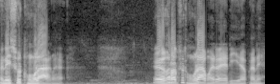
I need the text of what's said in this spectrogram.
อันนี้ชุดหูลากนะฮะเออเขาทำชุดหูลากมาให้ด้วยดีครับอันนี้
